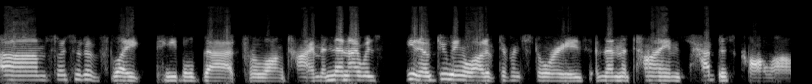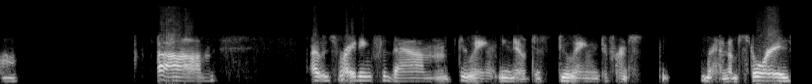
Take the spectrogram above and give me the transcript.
um, so I sort of like tabled that for a long time, and then I was, you know, doing a lot of different stories. And then the Times had this column. Um, I was writing for them, doing, you know, just doing different random stories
